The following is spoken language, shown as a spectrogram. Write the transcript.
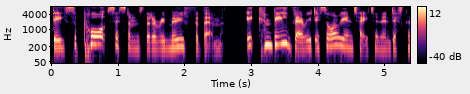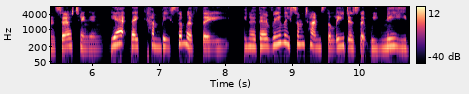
the support systems that are removed for them it can be very disorientating and disconcerting and yet they can be some of the you know they're really sometimes the leaders that we need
